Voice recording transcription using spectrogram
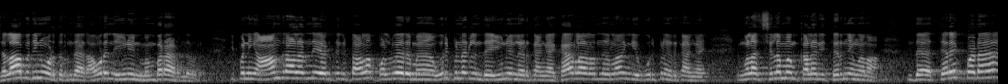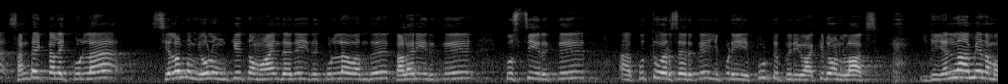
ஜலாபதினு ஒருத்தர் இருந்தார். அவர் இந்த யூனியன் மெம்பராக இருந்தவர். இப்போ நீங்கள் ஆந்திராவிலேருந்து எடுத்துக்கிட்டாலும் பல்வேறு உறுப்பினர்கள் இந்த யூனியனில் இருக்காங்க. கேரளாவிலேருந்துலாம் இங்கே உறுப்பினர் இருக்காங்க. இவங்களாம் சிலம்பம் கலரி தெரிஞ்சவங்க தான். இந்த திரைப்பட சண்டைக்கலைக்குள்ளே சிலம்பம் எவ்வளோ முக்கியத்துவம் வாய்ந்தது? இதுக்குள்ளே வந்து கலரி இருக்குது குஸ்தி இருக்குது குத்து வரிசை இருக்குது இப்படி பூட்டு பிரிவு அக்கிடோன் லாக்ஸ். இது எல்லாமே நம்ம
